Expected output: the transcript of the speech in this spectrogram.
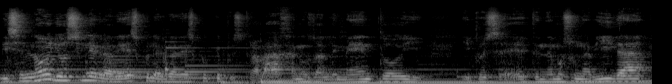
dice, no, yo sí le agradezco, le agradezco que pues trabaja, nos da alimento y, y pues eh, tenemos una vida.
